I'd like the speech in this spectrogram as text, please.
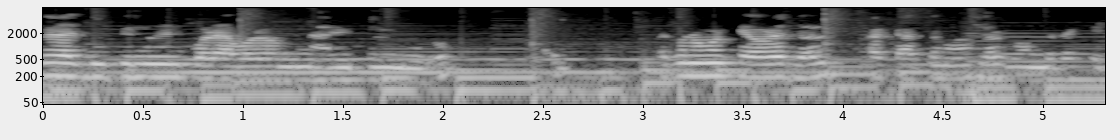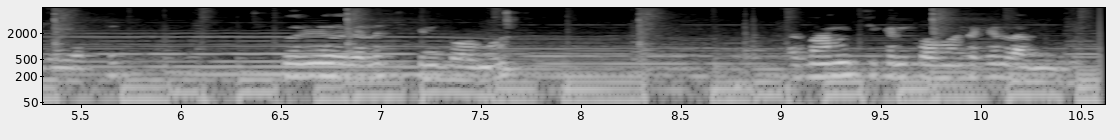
প্রায় দু তিন মিনিট পরে আবার আমি নাড়ি দিয়ে নেব। এখন আমার কেওড়া জল আর কাঁচা মশলার গন্ধটা কেটে যাচ্ছে তৈরি হয়ে গেলে চিকেন কর্মা এখন আমি চিকেন কর্মাটাকে লাগিয়ে দেবো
